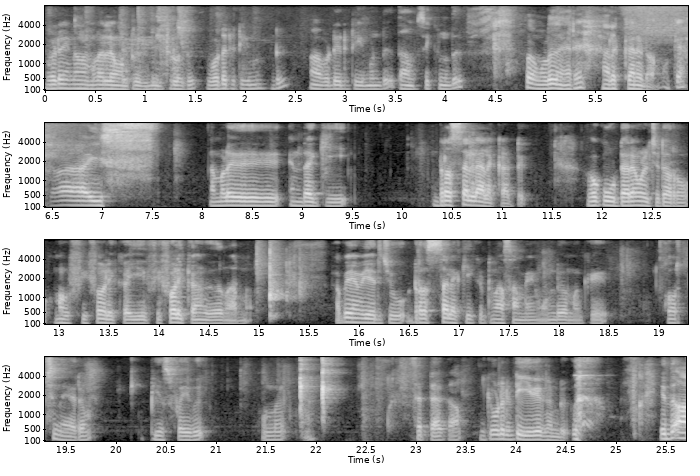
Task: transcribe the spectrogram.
ഇവിടെയാണ് നമ്മളെ ലോണ്ടറി ഉള്ളത്. ഇവിടെ ഒരു ടീമുണ്ട് അവിടെ ഒരു ടീമുണ്ട് താമസിക്കുന്നത്. അപ്പോൾ നമ്മൾ നേരെ അലക്കാനിടാം ഓക്കെ ഐസ് നമ്മൾ എന്താക്കി? ഡ്രസ്സല്ല അലക്കാട്ട് അപ്പോൾ കൂട്ടുകാരെ വിളിച്ചിട്ട് പറഞ്ഞു നമുക്ക് ഫിഫ കളിക്കാം ഈ ഫിഫ കളിക്കാൻ കയറുന്ന പറഞ്ഞു. അപ്പോൾ ഞാൻ വിചാരിച്ചു ഡ്രസ്സ് അലക്കി കിട്ടുന്ന സമയം കൊണ്ട് നമുക്ക് കുറച്ച് നേരം പി എസ് ഫൈവ് ഒന്ന് സെറ്റാക്കാം എനിക്കിവിടെ ഒരു ടി വി ഒക്കെ ഉണ്ട്. ഇത് ആ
